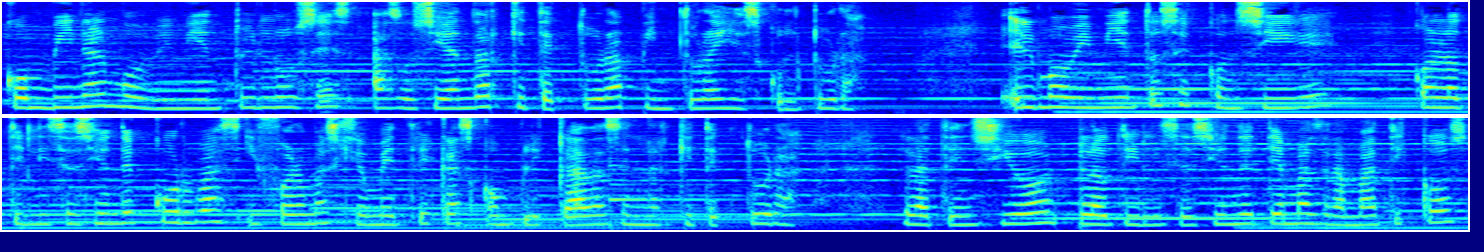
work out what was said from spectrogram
Combina el movimiento y luces asociando arquitectura, pintura y escultura. El movimiento se consigue con la utilización de curvas y formas geométricas complicadas en la arquitectura, la tensión, la utilización de temas dramáticos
